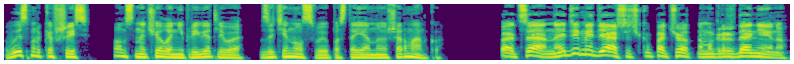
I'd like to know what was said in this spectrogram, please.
Высморкавшись, он сначала неприветливо затянул свою постоянную шарманку. «Пацан, найди медяшечку почетному гражданину!»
